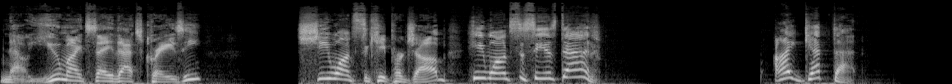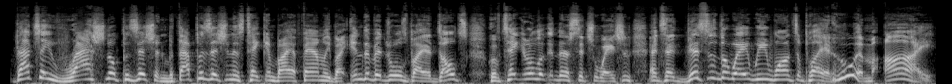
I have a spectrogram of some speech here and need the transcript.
Now, you might say that's crazy. She wants to keep her job. He wants to see his dad. I get that. That's a rational position, but that position is taken by a family, by individuals, by adults who have taken a look at their situation and said, This is the way we want to play it. Who am I?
